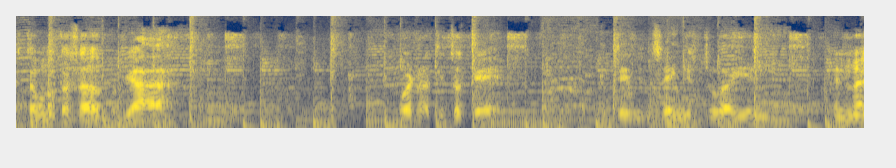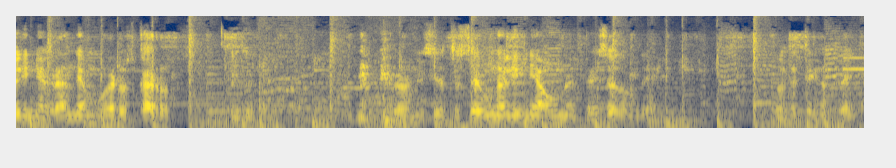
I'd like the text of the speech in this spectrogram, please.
Ya está uno casado, pues ya. Pues ratito que, que te enseñes tú ahí en, en una línea grande a mover los carros. Pero necesitas hacer una línea o una empresa donde, donde tengan trailer.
